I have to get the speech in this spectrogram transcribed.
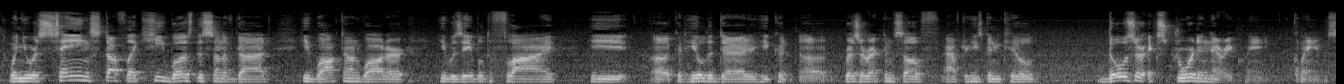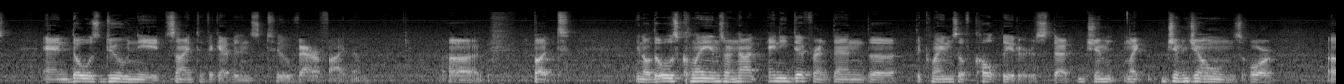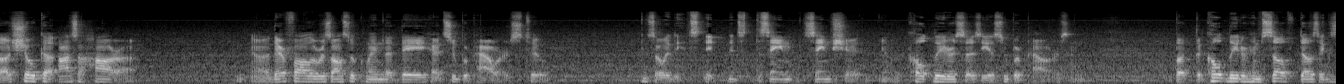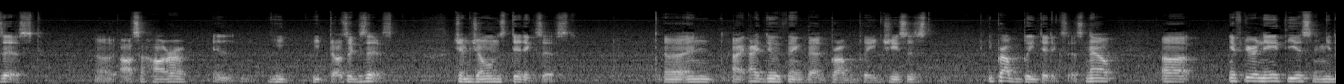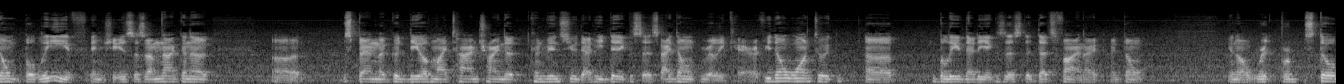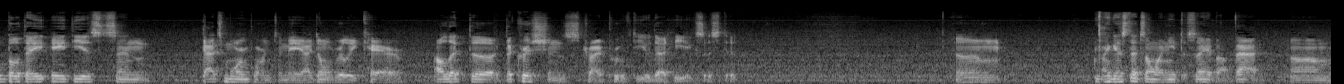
when you are saying stuff like he was the Son of God, he walked on water, he was able to fly, he uh, could heal the dead, he could uh, resurrect himself after he's been killed, those are extraordinary claim, claims and those do need scientific evidence to verify them. Uh, but you know those claims are not any different than the the claims of cult leaders that Jim like Jim Jones or uh, Shoko Asahara. Uh, their followers also claim that they had superpowers too. So it, it's it, it's the same same shit. You know, the cult leader says he has superpowers, and but the cult leader himself does exist. Uh, Asahara is, he he does exist. Jim Jones did exist, uh, and I, I do think that probably Jesus, he probably did exist. Now, uh, if you're an atheist and you don't believe in Jesus, I'm not gonna uh, spend a good deal of my time trying to convince you that he did exist. I don't really care. If you don't want to uh, believe that he existed, that's fine. I, I don't, you know, we're, we're still both atheists, and that's more important to me. I don't really care. I'll let the, the Christians try to prove to you that he existed. Um, I guess that's all I need to say about that. Um,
